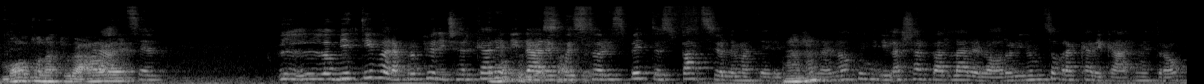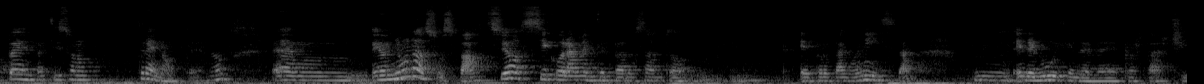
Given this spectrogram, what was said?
molto naturale. Grazie. L'obiettivo era proprio di cercare di dare rilassante. questo rispetto e spazio alle materie Mhm. prime, no? quindi di lasciar parlare loro, di non sovraccaricarne troppe, infatti sono tre note, no? Ehm, e ognuno ha il suo spazio, sicuramente il Palo Santo è protagonista mm, ed è lui che deve portarci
